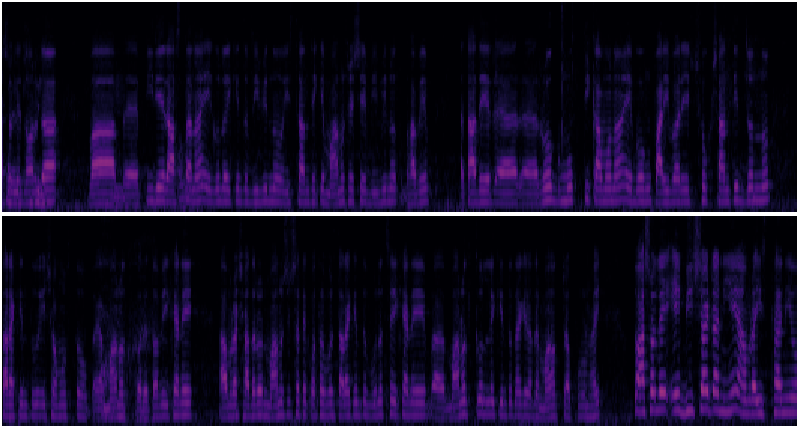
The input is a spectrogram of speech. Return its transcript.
আসলে দরগা বা পীরের আস্তানা এগুলোই কিন্তু বিভিন্ন স্থান থেকে মানুষ এসে বিভিন্নভাবে তাদের রোগ মুক্তি কামনা এবং পারিবারিক সুখ শান্তির জন্য তারা কিন্তু এই সমস্ত মানত করে। তবে এখানে আমরা সাধারণ মানুষের সাথে কথা বলছি তারা কিন্তু বলেছে এখানে মানত করলে কিন্তু নাকি তাদের মানতটা পূরণ হয়। তো আসলে এই বিষয়টা নিয়ে আমরা স্থানীয়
